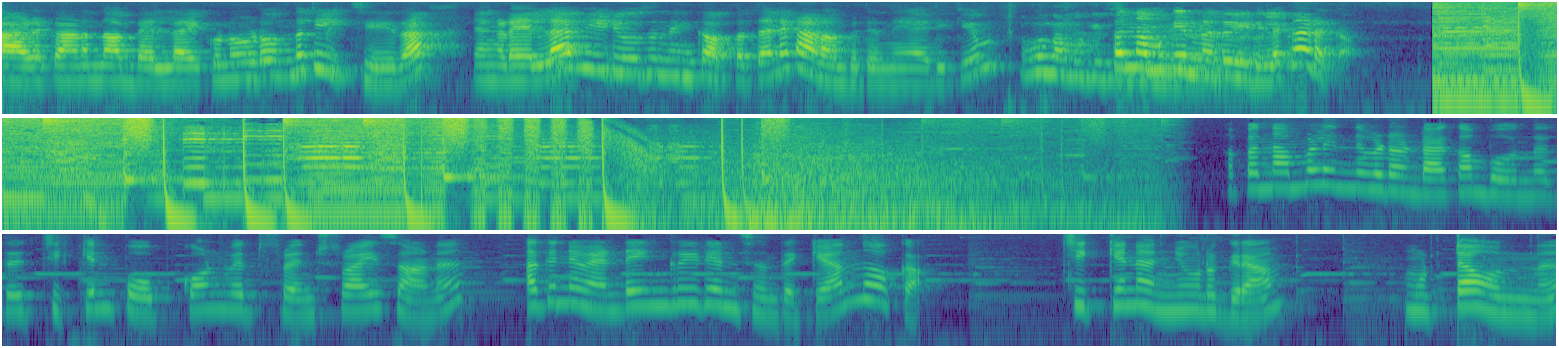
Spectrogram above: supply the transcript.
താഴെ കാണുന്ന ആ ബെല്ലൈക്കണോട് ഒന്ന് ക്ലിക്ക് ചെയ്താൽ ഞങ്ങളുടെ എല്ലാ വീഡിയോസും നിങ്ങൾക്ക് അപ്പം തന്നെ കാണാൻ പറ്റുന്നതായിരിക്കും. അപ്പം നമുക്ക് ഇന്നത്തെ വീഡിയോയിൽ കിടക്കാം. അപ്പം നമ്മൾ ഇന്നിവിടെ ഉണ്ടാക്കാൻ പോകുന്നത് chicken popcorn with French fries ആണ്. അതിന് വേണ്ട ഇൻഗ്രീഡിയൻസ് എന്തൊക്കെയാണെന്ന് നോക്കാം. ചിക്കൻ അഞ്ഞൂറ് ഗ്രാം മുട്ട ഒന്ന്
